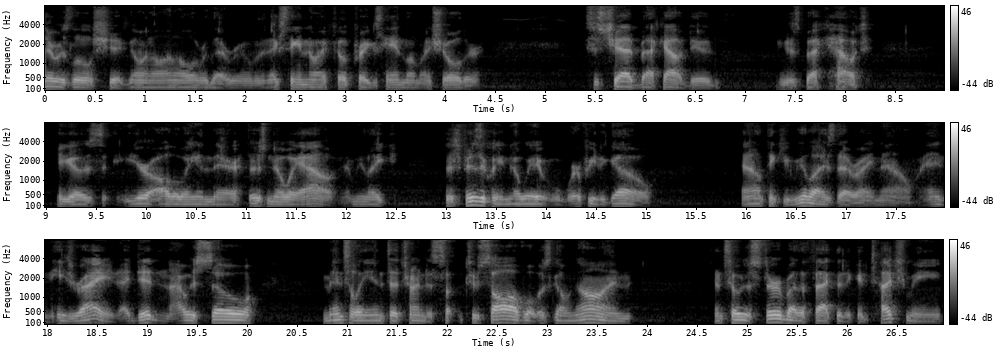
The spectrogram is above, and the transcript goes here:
There was little shit going on all over that room. And the next thing I know, I feel Craig's hand on my shoulder. He says, Chad, back out, dude. He goes, Back out. He goes, You're all the way in there. There's no way out. I mean, like, there's physically no way where for you to go. And I don't think you realize that right now. And he's right. I didn't. I was so mentally into trying to to solve what was going on, and so disturbed by the fact that it could touch me.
